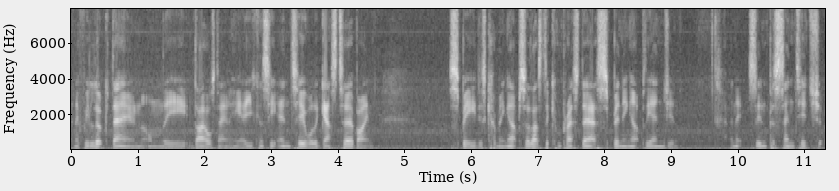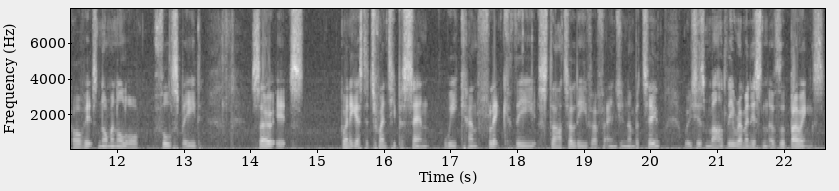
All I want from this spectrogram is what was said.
And if we look down on the dials down here, you can see N2 or the gas turbine speed is coming up. So that's the compressed air spinning up the engine, and it's in percentage of its nominal or full speed. So it's when it gets to 20%, we can flick the starter lever for engine number 2, which is mildly reminiscent of the Boeing's.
